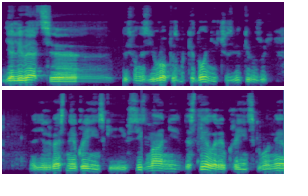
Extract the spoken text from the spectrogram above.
Ялівець, е, десь вони з Європи, з Македонії чи звідки везуть. Ялівець не український. І всі знані дистилери українські, вони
